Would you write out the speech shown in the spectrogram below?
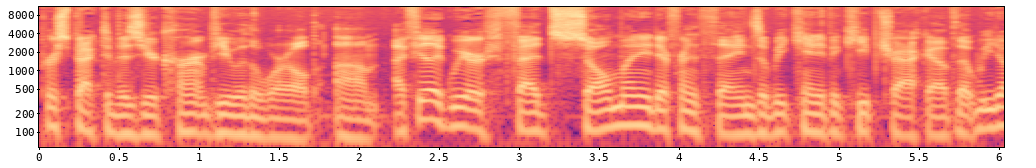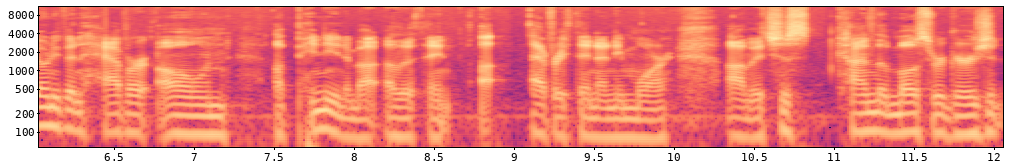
perspective is your current view of the world. Um, I feel like we are fed so many different things that we can't even keep track of that we don't even have our own opinion about other things. Uh, everything anymore. Um, it's just kind of the most regurgit.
